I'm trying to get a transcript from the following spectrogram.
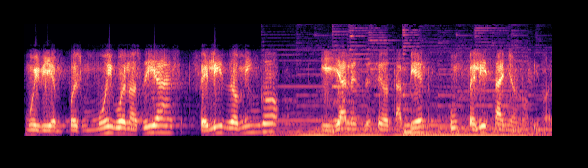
Muy bien, pues muy buenos días, feliz domingo y ya les deseo también un feliz año 19.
